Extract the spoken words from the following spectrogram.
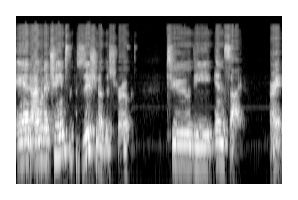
And I'm going to change the position of the stroke to the inside, all right?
